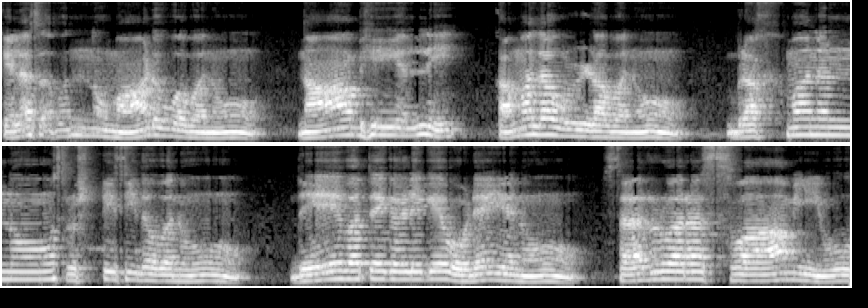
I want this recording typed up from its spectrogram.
ಕೆಲಸವನ್ನು ಮಾಡುವವನು ನಾಭಿಯಲ್ಲಿ ಕಮಲವುಳ್ಳವನು, ಬ್ರಹ್ಮನನ್ನು ಸೃಷ್ಟಿಸಿದವನು, ದೇವತೆಗಳಿಗೆ ಒಡೆಯನು, ಸರ್ವರ ಸ್ವಾಮಿಯು,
